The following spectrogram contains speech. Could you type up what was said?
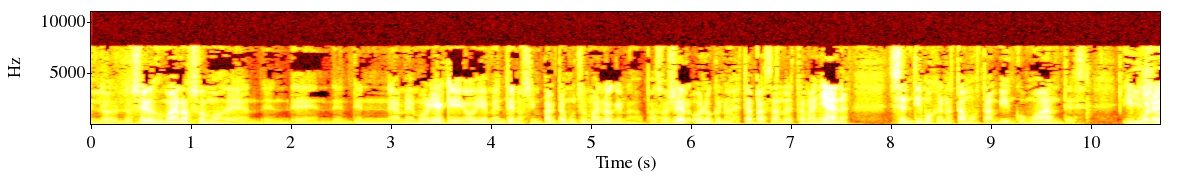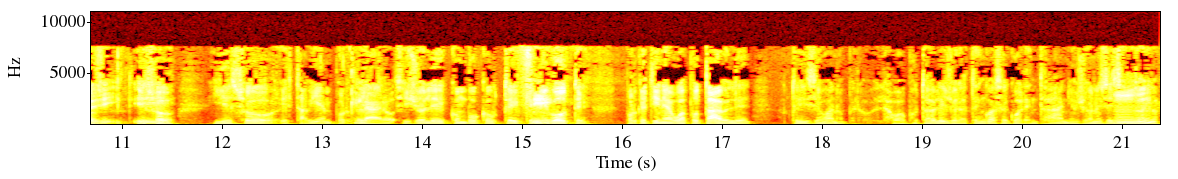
los seres humanos somos de, de, una memoria que obviamente nos impacta mucho más lo que nos pasó ayer o lo que nos está pasando esta mañana. Sentimos que no estamos tan bien como antes. Y, por allí. Eso, y eso está bien, porque si yo le convoco a usted que me vote porque tiene agua potable, usted dice, bueno, pero el agua potable yo la tengo hace 40 años, yo necesito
